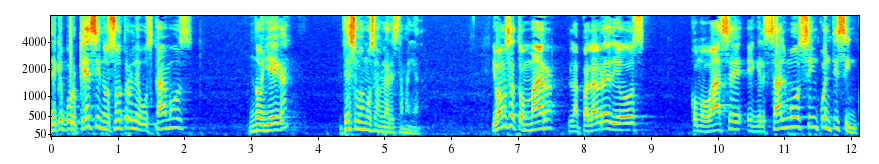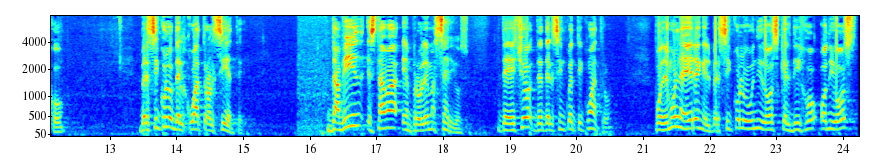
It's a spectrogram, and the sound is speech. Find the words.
de que por qué si nosotros le buscamos no llega. De eso vamos a hablar esta mañana. Y vamos a tomar la palabra de Dios como base en el Salmo 55, versículos del 4 al 7. David estaba en problemas serios. De hecho, desde el 54, podemos leer en el versículo 1 y 2 que él dijo, oh Dios,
